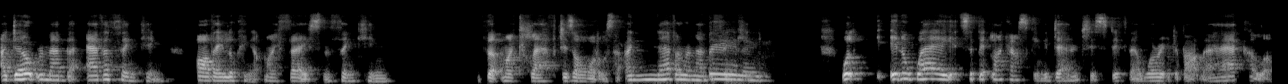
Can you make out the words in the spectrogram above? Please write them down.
I don't remember ever thinking, are they looking at my face and thinking that my cleft is odd or something? I never remember really? thinking well, in a way, it's a bit like asking a dentist if they're worried about their hair colour.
